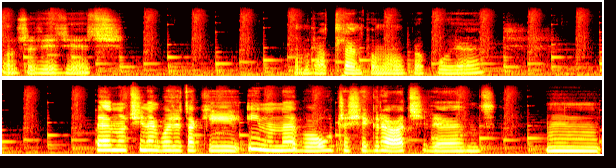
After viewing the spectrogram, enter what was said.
Dobrze wiedzieć. Dobra, tlen pomału brakuje. Ten odcinek będzie taki inny, bo uczę się grać, więc mm,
